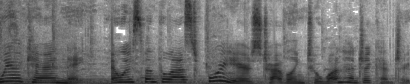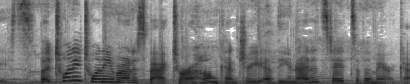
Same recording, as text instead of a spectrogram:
We're Kara and Nate, and we've spent the last four years traveling to 100 countries. But 2020 brought us back to our home country of the United States of America,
